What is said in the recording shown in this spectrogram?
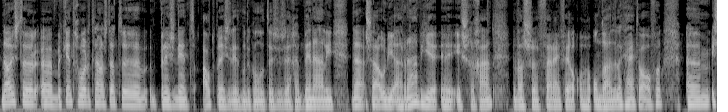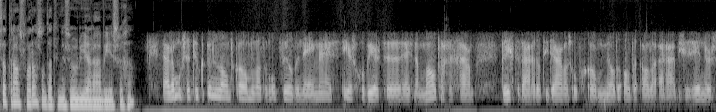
nou is er bekend geworden trouwens dat president, oud-president moet ik ondertussen zeggen, Ben Ali naar Saoedi-Arabië is gegaan. Er was vrij veel onduidelijkheid over. Um, is dat trouwens verrassend dat hij naar Saoedi-Arabië is gegaan? Moest natuurlijk een land komen wat hem op wilde nemen. Hij heeft het eerst geprobeerd, hij is naar Malta gegaan. Berichten waren dat hij daar was opgekomen, melden alle, alle Arabische zenders.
